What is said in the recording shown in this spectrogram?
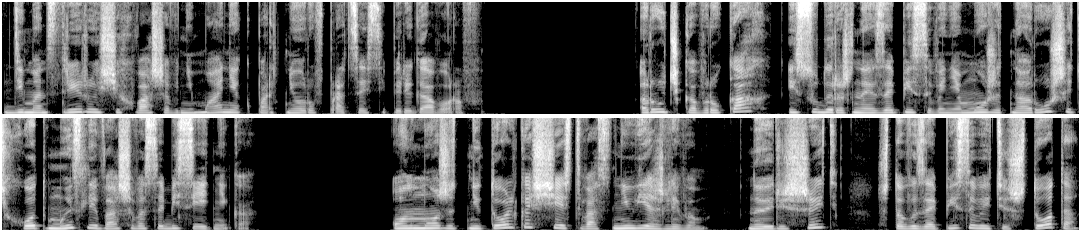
демонстрирующих ваше внимание к партнеру в процессе переговоров. Ручка в руках и судорожное записывание может нарушить ход мысли вашего собеседника. Он может не только счесть вас невежливым, но и решить, что вы записываете что-то,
